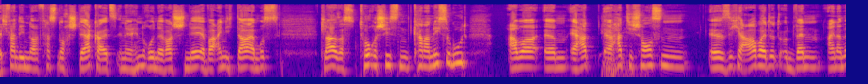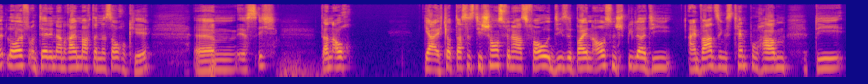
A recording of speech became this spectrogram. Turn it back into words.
ich fand ihn noch, fast noch stärker als in der Hinrunde. Er war schnell, er war eigentlich da. Er muss, klar, das Tore schießen kann er nicht so gut, aber ähm, er, hat, er hat die Chancen äh, sich erarbeitet und wenn einer mitläuft und der den dann reinmacht, dann ist auch okay. Ähm, ist ich dann auch ja, ich glaube, das ist die Chance für den HSV, diese beiden Außenspieler, die ein wahnsinniges Tempo haben, die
